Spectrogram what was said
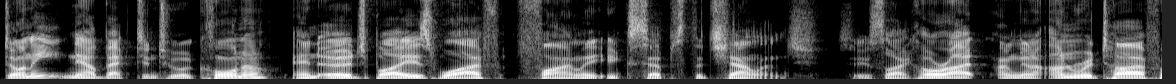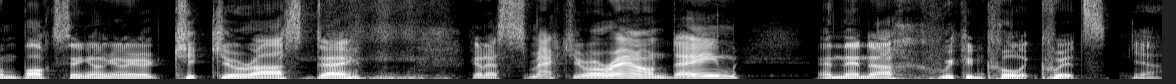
Donnie, now backed into a corner and urged by his wife, finally accepts the challenge. So he's like, All right, I'm going to unretire from boxing. I'm going to go kick your ass, Dame. I'm going to smack you around, Dame. And then uh, we can call it quits. Yeah.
